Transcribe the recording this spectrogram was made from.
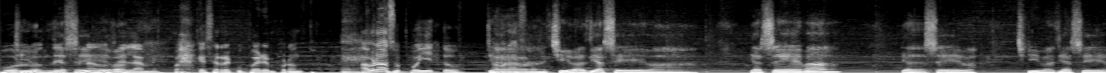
por Chivas, los lesionados del AME, para que se recuperen pronto. Abrazo, pollito. Ya, Abrazo. Chivas, ya se va. Ya se va. Ya se va. Chivas, ya se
